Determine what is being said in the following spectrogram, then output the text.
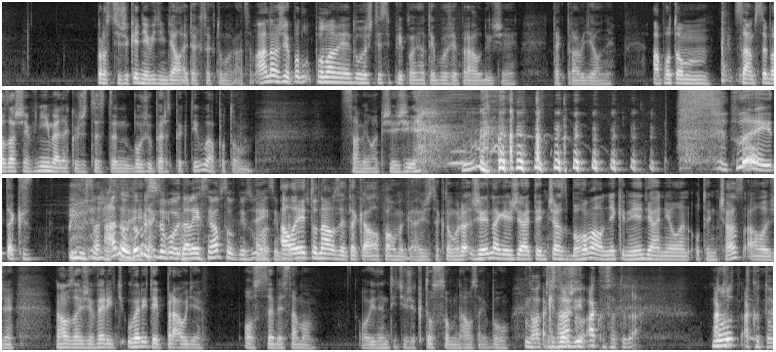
proste, že keď nevidím ďalej, tak sa k tomu vrácam. Áno, že podľa mňa je dôležité si pripomínať tej Božej pravdy, že tak pravidelne. A potom sám seba začne vnímať akože cez ten Božiu perspektívu a potom sa mi lepšie žije. Hej, tak Áno, dobre si to povedal, ja si absolútne súhlasím. Hej, ale je to naozaj taká alfa omega, že sa k tomu, že jednak je, že aj ten čas s Bohom, ale niekedy nejde ani len o ten čas, ale že naozaj, že veriť, uveriť tej pravde o sebe samom, o identite, že kto som naozaj v Bohu. No a, a sa, ako, ako sa to dá? No, ako, ako to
